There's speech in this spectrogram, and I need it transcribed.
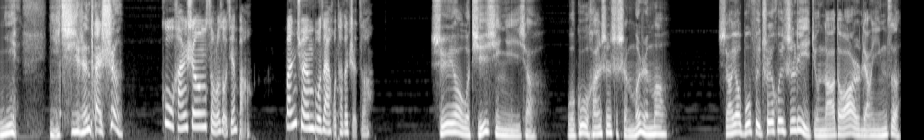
你，你欺人太甚！”顾寒生耸了耸肩膀，完全不在乎他的指责。需要我提醒你一下，我顾寒生是什么人吗？想要不费吹灰之力就拿到二两银子，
